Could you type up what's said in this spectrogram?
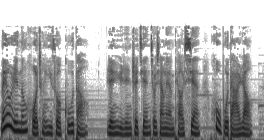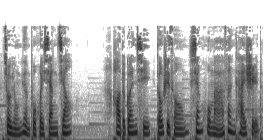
没有人能活成一座孤岛，人与人之间就像两条线，互不打扰，就永远不会相交。好的关系都是从相互麻烦开始的，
